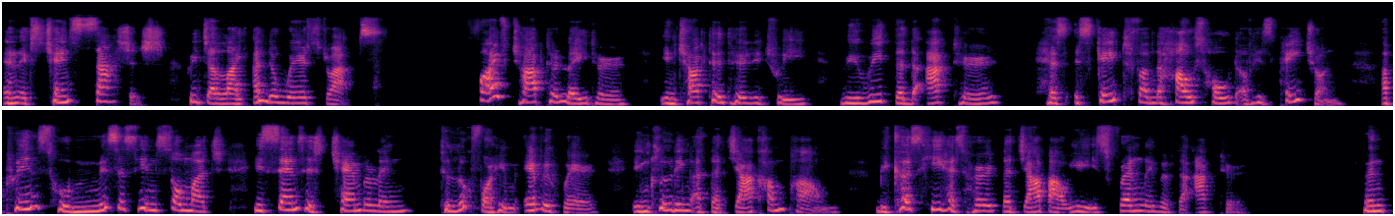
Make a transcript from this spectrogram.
and exchange sashes, which are like underwear straps. Five chapters later, in chapter 33, we read that the actor has escaped from the household of his patron, a prince who misses him so much he sends his chamberlain to look for him everywhere, including at the Jia compound, because he has heard that Jia Baoyu is friendly with the actor. When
